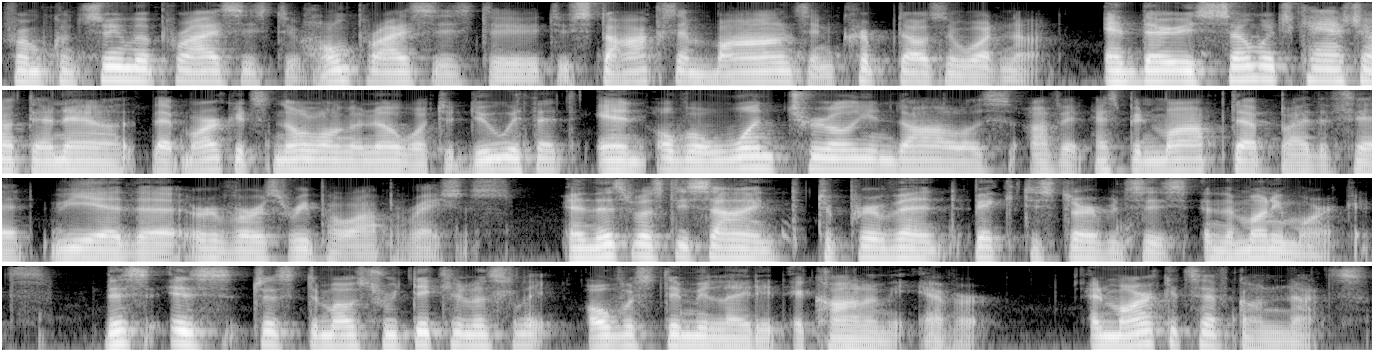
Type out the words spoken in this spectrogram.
from consumer prices to home prices to, to stocks and bonds and cryptos and whatnot. And there is so much cash out there now that markets no longer know what to do with it. And over $1 trillion of it has been mopped up by the Fed via the reverse repo operations. And this was designed to prevent big disturbances in the money markets. This is just the most ridiculously overstimulated economy ever. And markets have gone nuts,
